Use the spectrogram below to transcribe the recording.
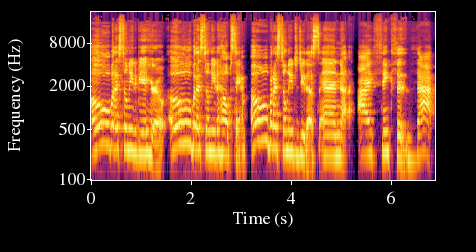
oh, but I still need to be a hero. Oh, but I still need to help Sam. Oh, but I still need to do this. And I think that that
